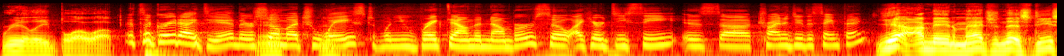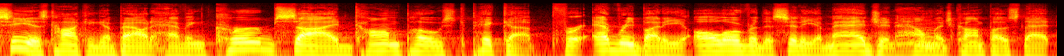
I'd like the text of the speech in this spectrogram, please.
really blow up. It's a great idea. There's yeah, so much yeah. waste when you break down the numbers. So I hear DC is uh, trying to do the same thing? Yeah, I mean, imagine this. DC is talking about having curbside compost pickup for everybody all over the city. Imagine how mm. much compost that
